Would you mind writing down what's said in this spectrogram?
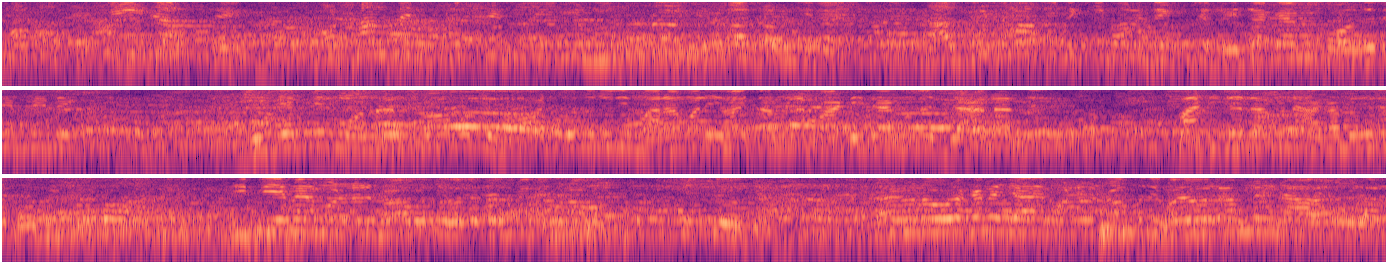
খবর থেকেই যাচ্ছে, অশান্তির পরিস্থিতি হচ্ছে মণ্ডল নির্বাচন ঘিরে রাজ্য সভাপতি কীভাবে দেখছেন? এটাকে আমি পজিটিভলি দেখছি। বিজেপির মন্ডল সভাপতি হওয়ার জন্য যদি মারামারি হয়, তার মানে পার্টিটার মধ্যে জান আছে। পার্টিটা তার মানে আগামী দিনে ভবিষ্যৎ। সিপিএমের মন্ডল সভাপতি হলে কোনো কিচ্ছু হতো না। তার কারণ ওখানে যায় মন্ডল সভাপতি হয়ে হলাম না হয়ে হলাম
